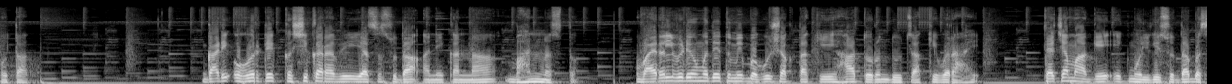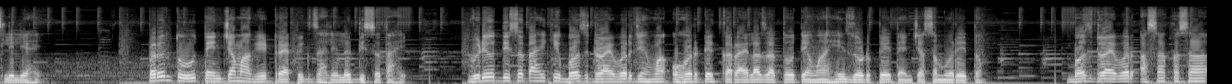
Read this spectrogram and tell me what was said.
होतात. गाडी ओव्हरटेक कशी करावी याचं सुद्धा अनेकांना भान नसतं. व्हायरल व्हिडिओमध्ये तुम्ही बघू शकता की हा तरुण दुचाकीवर आहे. त्याच्यामागे एक मुलगीसुद्धा बसलेली आहे. परंतु त्यांच्या मागे ट्रॅफिक झालेलं दिसत आहे. व्हिडिओत दिसत आहे की बस ड्रायव्हर जेव्हा ओव्हरटेक करायला जातो तेव्हा हे जोडपे त्यांच्यासमोर येतं. बस ड्रायव्हर असा कसा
